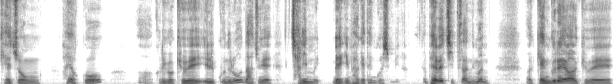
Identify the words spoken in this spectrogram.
개종하였고 어, 그리고 교회의 일꾼으로 나중에 자리매김하게 된 것입니다. 베베 집사님은 어, 갱그레아 교회의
